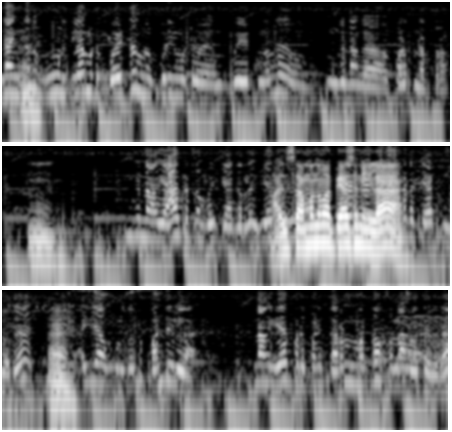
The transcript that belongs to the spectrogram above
நான் இங்கேருந்து மூணு கிலோமீட்டர் போயிட்டு தான் இங்கே குடிநீர் போயிட்டு வந்து இங்கே நாங்கள் பழப்பு நடத்துகிறோம் ம். இங்கே நாங்கள் யார்கிட்ட போய் கேட்கறது அது சம்மந்தமா பேசுனீங்களா? கேட்கும்போது ஐயா உங்களுக்கு வந்து ஃபண்ட் இல்லை. நாங்கள் ஏற்பாடு பண்ணி தரணும் மட்டும் தான் சொன்னாங்களே தவிர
